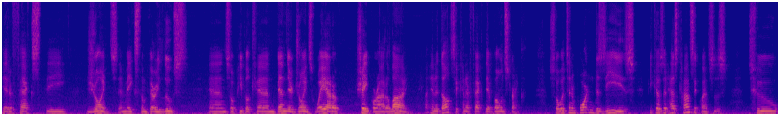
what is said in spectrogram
it affects the joints and makes them very loose. And so people can bend their joints way out of shape or out of line. In adults, it can affect their bone strength. So it's an important disease because it has consequences to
